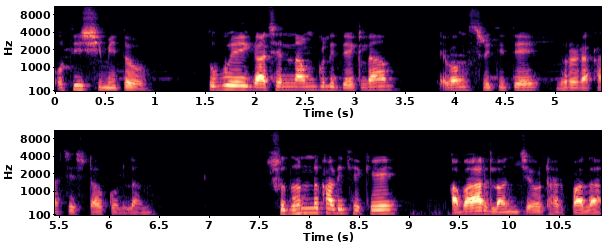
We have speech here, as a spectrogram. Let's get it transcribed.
অতি সীমিত। তবু এই গাছের নামগুলি দেখলাম এবং স্মৃতিতে ধরে রাখার চেষ্টাও করলাম। সুধন্যখালি থেকে আবার লঞ্চে ওঠার পালা।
